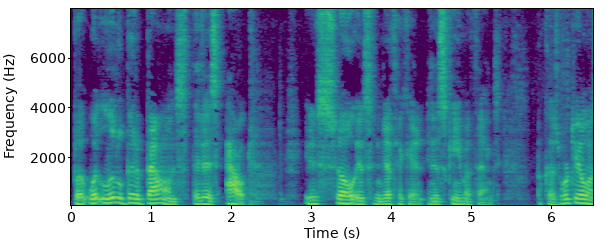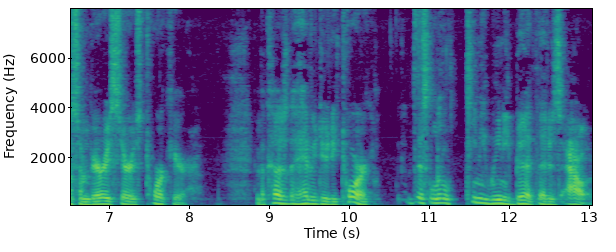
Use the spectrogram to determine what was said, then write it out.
But what little bit of balance that is out, it is so insignificant in the scheme of things because we're dealing with some very serious torque here. And because of the heavy duty torque, this little teeny weeny bit that is out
